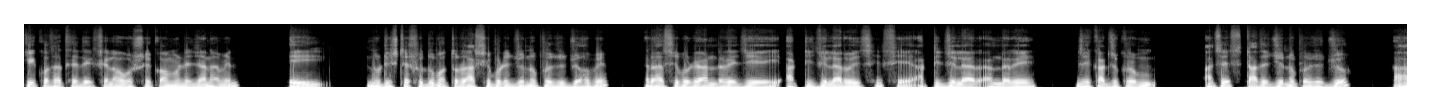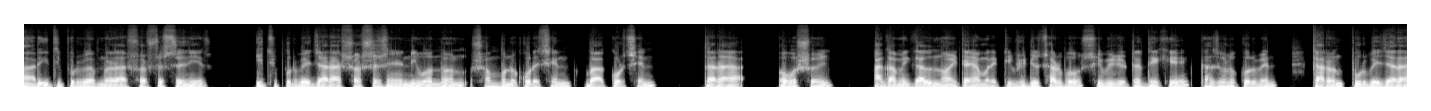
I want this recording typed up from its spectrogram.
কে কোথা থেকে দেখছেন অবশ্যই কমেন্টে জানাবেন। এই নোটিশটা শুধুমাত্র রাজশাহী বোর্ডের জন্য প্রযোজ্য হবে। রাজশাহী বোর্ডের আন্ডারে যে আটটি জেলা রয়েছে, সে আটটি জেলার আন্ডারে যে কার্যক্রম আছে, তাদের জন্য প্রযোজ্য। আর ইতিপূর্বে আপনারা ষষ্ঠ শ্রেণির, ইতিপূর্বে যারা ষষ্ঠ শ্রেণির নিবন্ধন সম্পন্ন করেছেন বা করছেন, তারা অবশ্যই আগামীকাল নয়টায় আমার একটি ভিডিও ছাড়ব। সেই ভিডিওটা দেখে কাজগুলো করবেন। কারণ পূর্বে যারা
